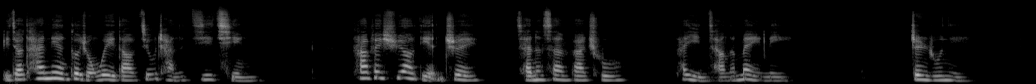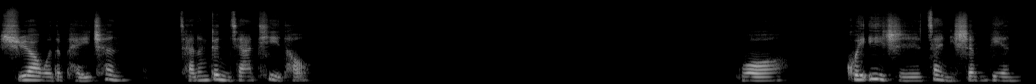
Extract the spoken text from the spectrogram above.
比较贪恋各种味道纠缠的激情。咖啡需要点缀。才能散发出它隐藏的魅力，正如你需要我的陪衬，才能更加剔透。我会一直在你身边。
